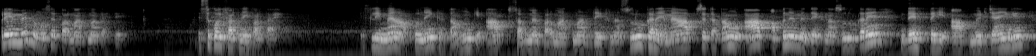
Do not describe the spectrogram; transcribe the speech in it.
प्रेम में हम उसे परमात्मा कहते हैं। इससे कोई फ़र्क नहीं पड़ता है। इसलिए मैं आपको नहीं कहता हूँ कि आप सब में परमात्मा देखना शुरू करें। मैं आपसे कहता हूँ, आप अपने में देखना शुरू करें। देखते ही आप मिट जाएँगे।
